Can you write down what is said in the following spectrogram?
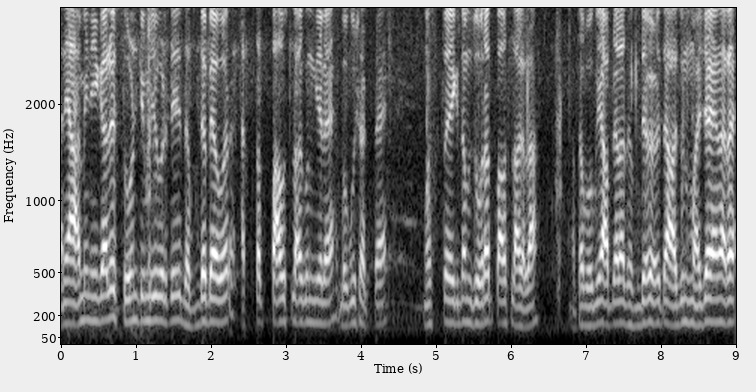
आणि आम्ही निघालोय सोन टिंबीवरती धबधब्यावर. आत्ताच पाऊस लागून गेलाय बघू शकताय. मस्त एकदम जोरात पाऊस लागला. आता बघूया आपल्याला धबधब्यावरती अजून मजा येणार आहे.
